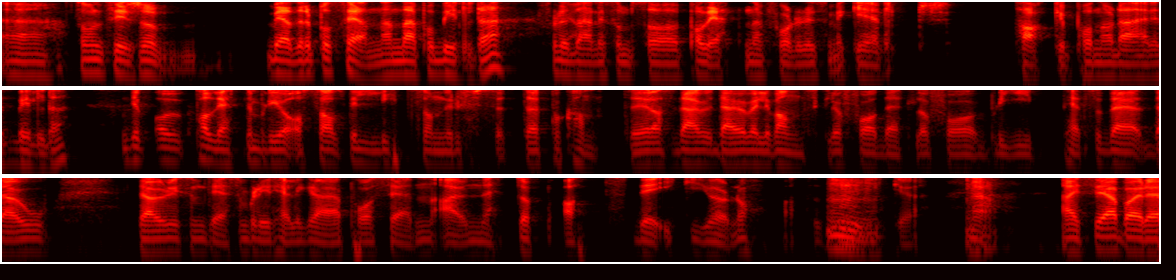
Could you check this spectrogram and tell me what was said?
Uh, som du sier, så bedre på scenen enn det er på bildet. Fordi ja. det er liksom så paljettene får du liksom ikke helt taket på når det er et bilde. De, og paljettene blir jo også alltid litt sånn rufsete på kanter. Altså det, er, det, er, jo veldig vanskelig å få det til å få bli pent. Så det, det, er jo, det er jo liksom det som blir hele greia på scenen, er jo nettopp at det ikke gjør noe. At det mm. ikke ja. Nei, så jeg bare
